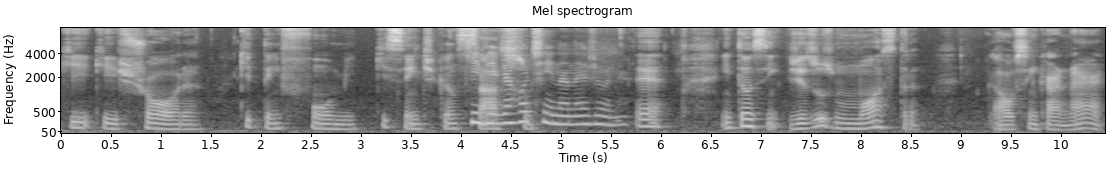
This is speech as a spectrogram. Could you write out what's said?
que, que chora, que tem fome, que sente cansaço. Que vive a rotina, né, Júnior? É. Então, assim, Jesus mostra, ao se encarnar,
